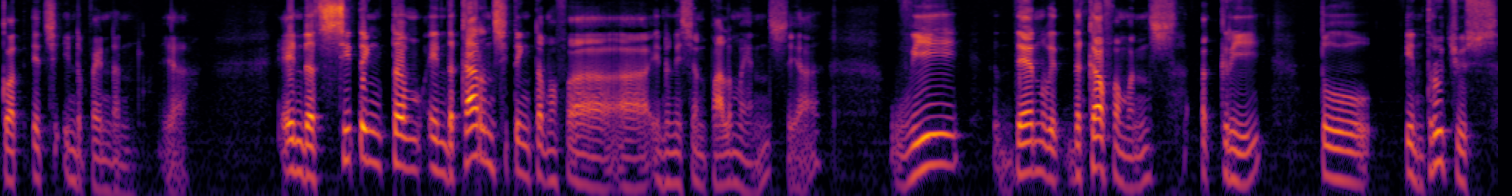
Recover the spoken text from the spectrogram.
got its independence. Yeah, in the sitting term, in the current sitting term of uh, uh, Indonesian parliaments, yeah, we then with the governments agree to introduce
